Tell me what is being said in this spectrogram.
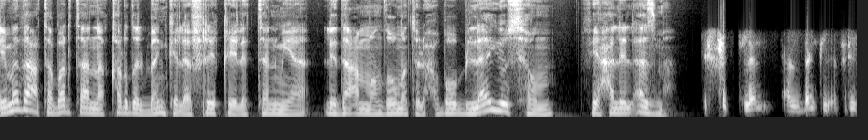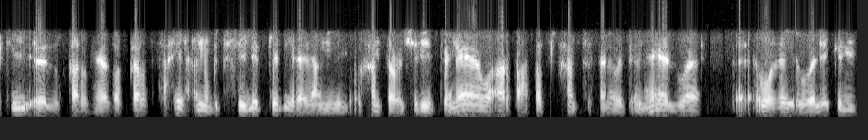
لماذا اعتبرت أن قرض البنك الأفريقي للتنمية لدعم منظومة الحبوب لا يسهم في حل الأزمة؟ شكلا البنك الأفريقي القرض هذا القرض صحيح أنه بتسهيلات كبيرة يعني 25 سنة و4.5 سنوات انهال وغيره. ولكن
